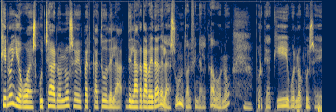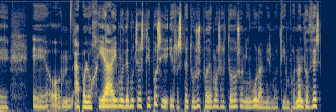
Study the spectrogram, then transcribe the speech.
que no llegó a escuchar o no se percató de la, de la gravedad del asunto, al fin y al cabo, ¿no? Porque aquí, bueno, pues eh, eh, apología hay muy de muchos tipos y, respetuosos podemos ser todos o ninguno al mismo tiempo, ¿no? Entonces,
